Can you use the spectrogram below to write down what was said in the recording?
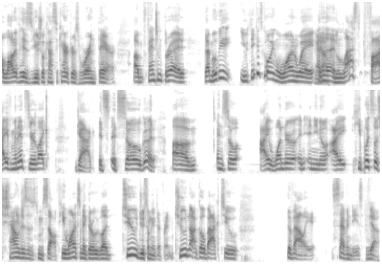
a lot of his usual cast of characters weren't there. Um Phantom Thread, that movie you think it's going one way, and Yeah. then in the last five minutes you're like, gag. It's it's so good. Um and so I wonder and, and you know, I he puts those challenges himself. He wanted to make the Be Blood to do something different, to not go back to the valley 70s Yeah.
